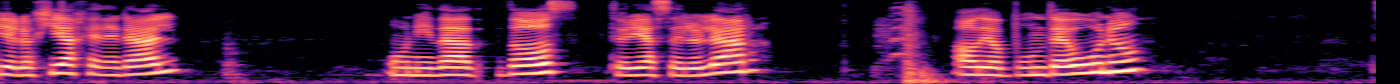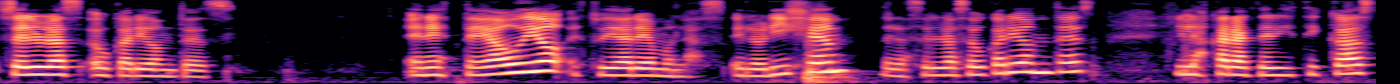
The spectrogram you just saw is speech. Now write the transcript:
Biología General, Unidad 2, Teoría Celular, Audio apunte 1, Células eucariontes. En este audio estudiaremos el origen de las células eucariontes y las características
